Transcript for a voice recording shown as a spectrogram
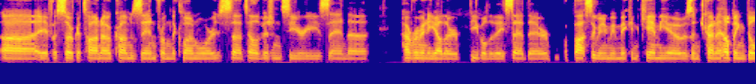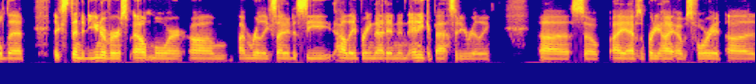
Uh, if Ahsoka Tano comes in from the Clone Wars television series, and however many other people that they said they're possibly going to be making cameos and kind of helping build that extended universe out more. Um, I'm really excited to see how they bring that in in any capacity, really. Uh, so I have some pretty high hopes for it. Uh,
